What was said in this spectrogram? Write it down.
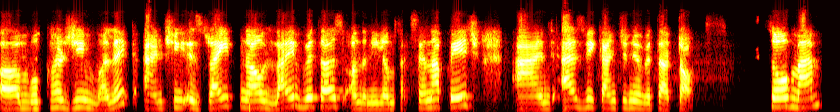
uh, Mukherjee Mullick, and she is right now live with us on the Neelam Saxena page. And as we continue with our talks, so, ma'am,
